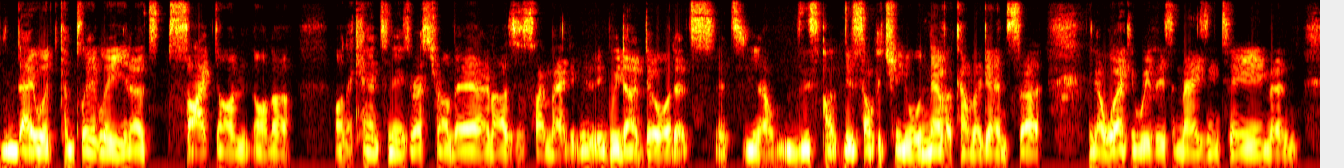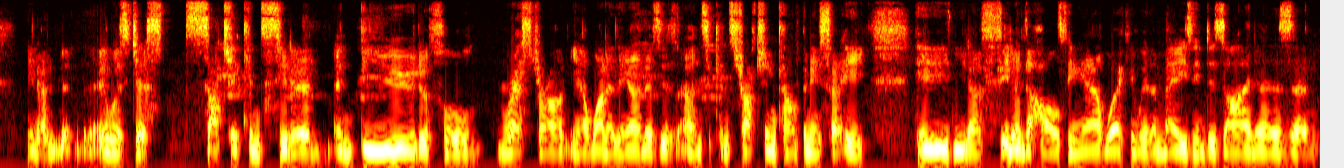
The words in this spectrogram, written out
they were completely, you know, psyched on on a on a Cantonese restaurant there, and I was just like, man, if we don't do it, it's it's you know this this opportunity will never come again. So, you know, working with this amazing team, and you know, it was just such a considered and beautiful restaurant. You know, one of the owners is owns a construction company, so he he you know fitted the whole thing out, working with amazing designers, and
